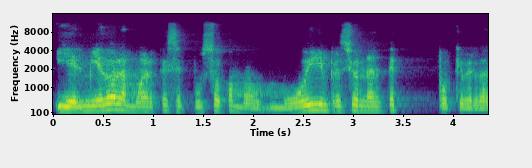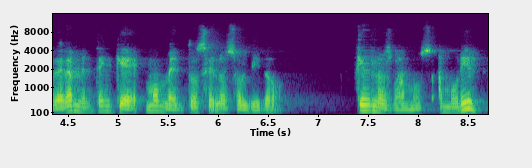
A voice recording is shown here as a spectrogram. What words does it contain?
y el miedo a la muerte se puso como muy impresionante porque verdaderamente en qué momento se nos olvidó que nos vamos a morir.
